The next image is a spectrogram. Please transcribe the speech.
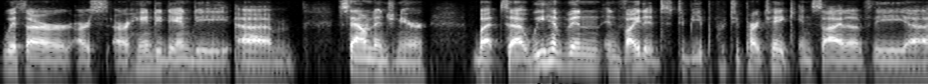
with our our our handy dandy um, sound engineer, but uh, we have been invited to be to partake inside of the. Uh,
